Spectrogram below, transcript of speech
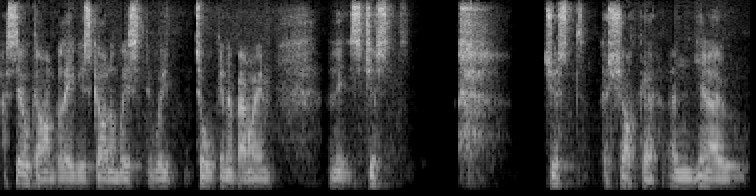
I still can't believe he's gone, and we're we're talking about him, and it's just, just a shocker. And you know,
